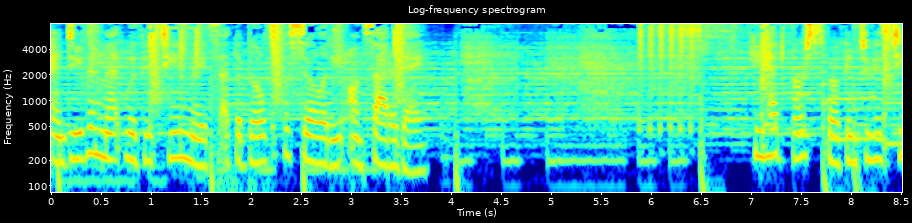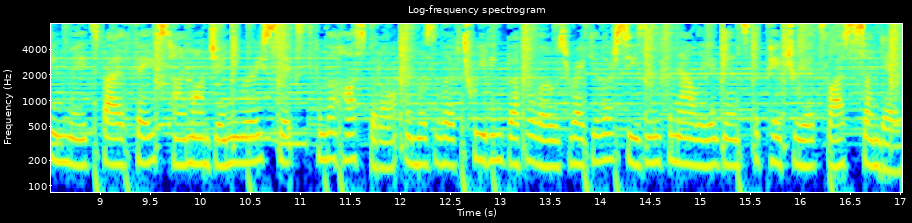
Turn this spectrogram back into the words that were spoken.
and even met with his teammates at the Bills facility on Saturday. He had first spoken to his teammates via FaceTime on January 6 from the hospital and was live tweeting Buffalo's regular season finale against the Patriots last Sunday,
